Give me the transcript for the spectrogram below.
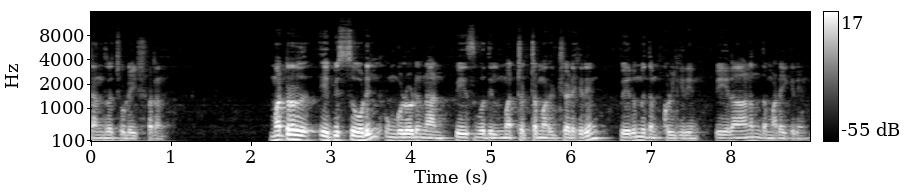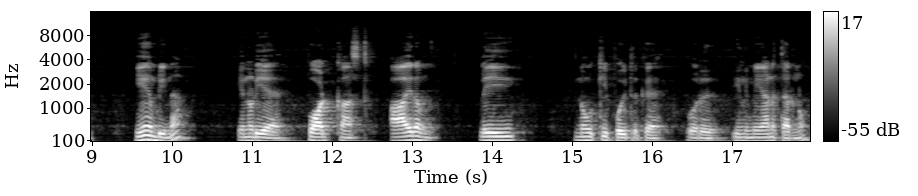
சந்திரசூடேஸ்வரன். மற்றொரு எபிசோடில் உங்களோடு நான் பேசுவதில் மற்றற்ற மகிழ்ச்சி அடைகிறேன் பெருமிதம் கொள்கிறேன் பேரானந்தம் அடைகிறேன். ஏன் அப்படின்னா என்னுடைய பாட்காஸ்ட் ஆயிரம் ப்ளே நோக்கி போயிட்டுருக்க ஒரு இனிமையான தருணம்.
